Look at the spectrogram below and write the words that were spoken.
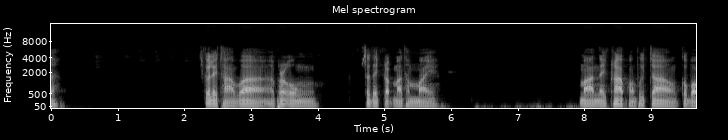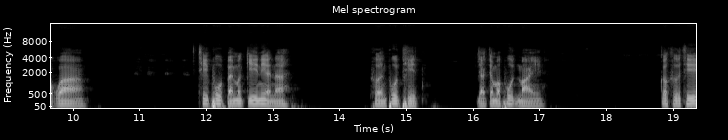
นะ ก็เลยถามว่าพระองค์เสด็จกลับมาทำไม มาในคราบของพระเจ้าก็บอกว่า ที่พูดไปเมื่อกี้เนี่ยนะเพลินพูดผิด อยากจะมาพูดใหม่ ก็คือที่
